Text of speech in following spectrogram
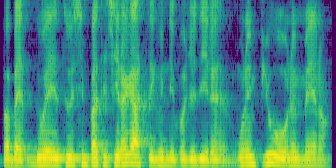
vabbè, due, due simpatici ragazzi, quindi voglio dire, uno in più, uno in meno.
